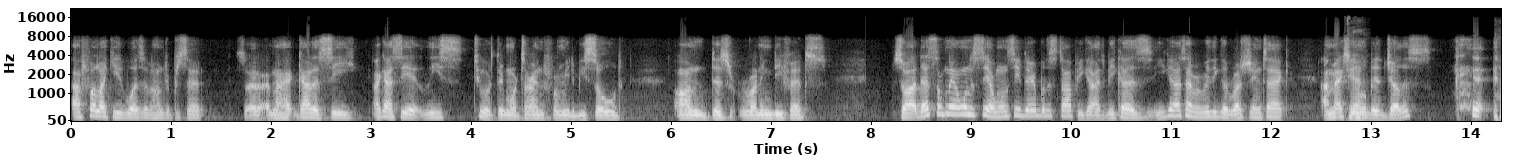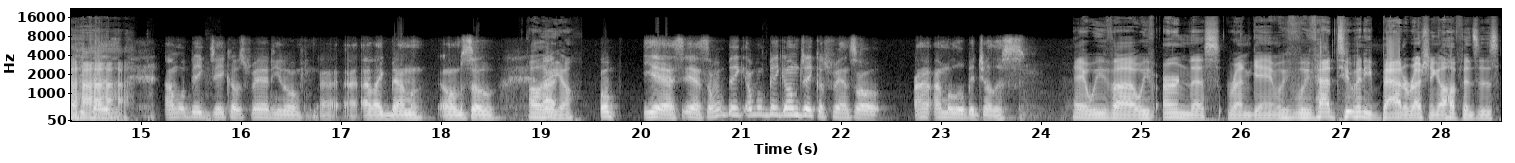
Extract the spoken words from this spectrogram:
I felt like he wasn't 100. percent So and I got to see, I got to see at least two or three more times for me to be sold on this running defense. So uh, that's something I want to see. I want to see if they're able to stop you guys because you guys have a really good rushing attack. I'm actually Yeah. a little bit jealous because I'm a big Jacobs fan. You know, I, I, I like Bama. Um, so Oh, there I- you go. oh yes, yes, I'm a big, I'm a big um Jacobs fan. So I, I'm a little bit jealous. Hey, we've uh, we've earned this run game. We've we've had too many bad rushing offenses.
